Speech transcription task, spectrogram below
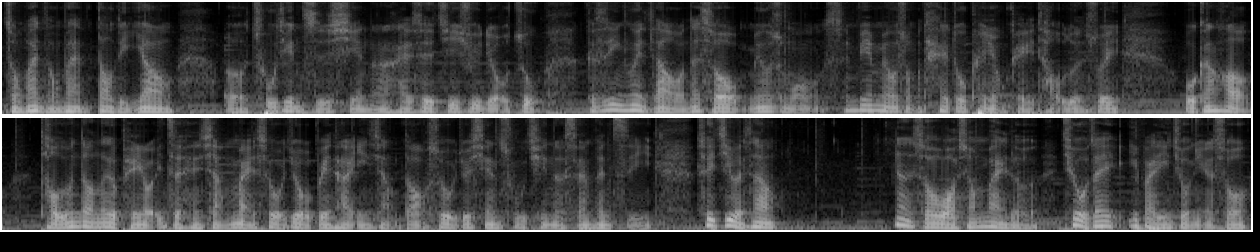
怎么办？怎么办？到底要呃出天止血呢，还是继续留住？可是因为你知道，我那时候没有什么，身边没有什么太多朋友可以讨论，所以我刚好讨论到那个朋友一直很想卖，所以我就被他影响到，所以我就先出清了三分之一，所以基本上。那时候我好像卖了，其实我在一百零九年的时候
